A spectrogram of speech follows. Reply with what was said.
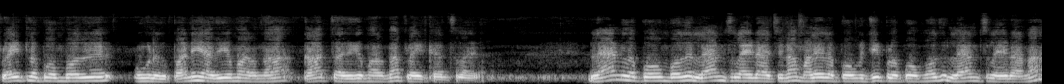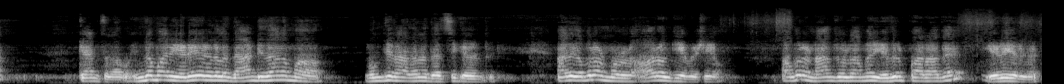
பிளைட்ல போகும்போது உங்களுக்கு பனி அதிகமா இருந்தா காத்து அதிகமா இருந்தா பிளைட் கேன்சல் ஆயிடும். லேண்ட்ல போகும்போது லேண்ட் ஸ்லைட் ஆச்சுன்னா மலையில போகும் ஜீப்ல போகும்போது லேண்ட் ஸ்லைட் ஆனா கேன்சல் ஆகும். இந்த மாதிரி இடையூறுகளை தாண்டி தான் நம்ம முக்திநாதனை தரிசிக்க வேண்டியிருக்கு. அதுக்கப்புறம் நம்மளோட ஆரோக்கிய விஷயம். அப்புறம் நான் சொல்ற மாதிரி எதிர்பாராத இடையூறுகள்.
